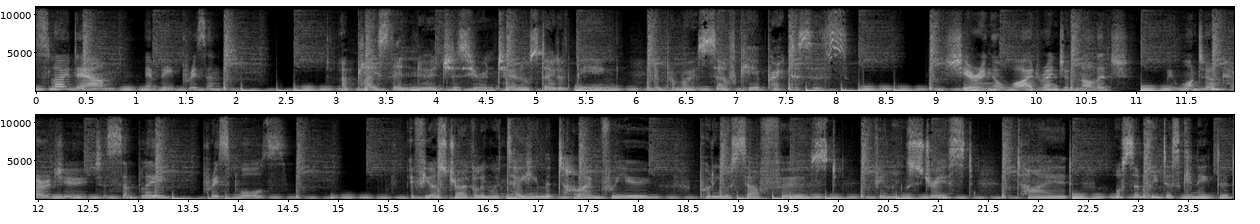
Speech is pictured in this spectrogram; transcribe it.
slow down, and be present. A place that nurtures your internal state of being and promotes self care practices. Sharing a wide range of knowledge, we want to encourage you to simply press pause. If you're struggling with taking the time for you, putting yourself first, feeling stressed, tired, or simply disconnected,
